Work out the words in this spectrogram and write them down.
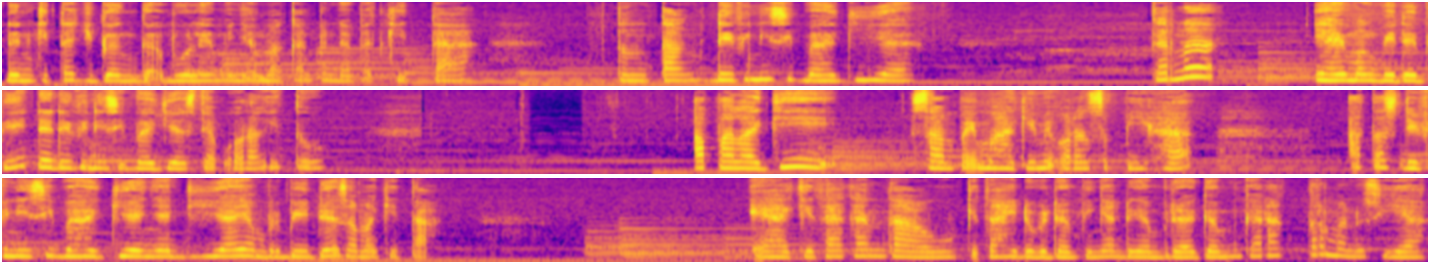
Dan kita juga nggak boleh menyamakan pendapat kita tentang definisi bahagia. Karena ya emang beda-beda definisi bahagia setiap orang itu. Apalagi sampai menghakimi orang sepihak atas definisi bahagianya dia yang berbeda sama kita. Ya, kita akan tahu kita hidup berdampingan dengan beragam karakter manusia.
